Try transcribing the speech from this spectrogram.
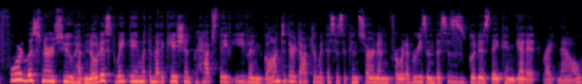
for listeners who have noticed weight gain with the medication, perhaps they've even gone to their doctor with this as a concern, and for whatever reason, this is as good as they can get it right now.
